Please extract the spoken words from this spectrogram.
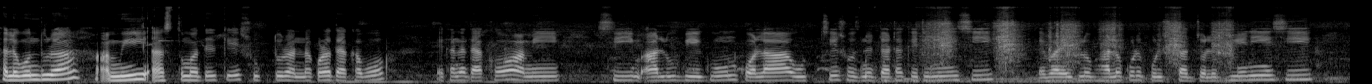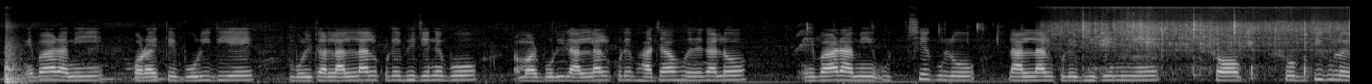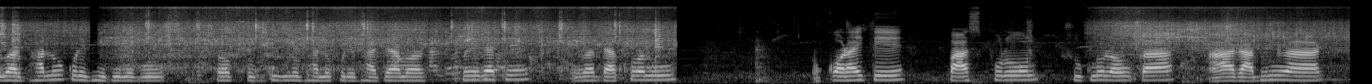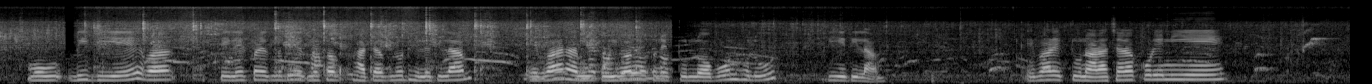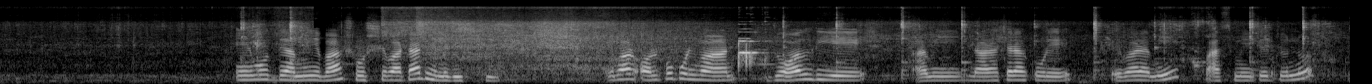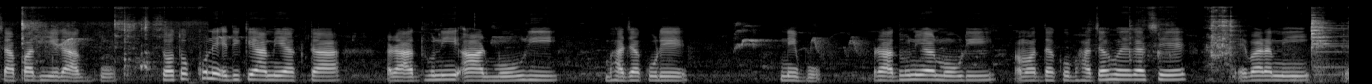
Hello বন্ধুরা, আমি আজ তোমাদেরকে শুক্তো রান্না করা দেখাবো। এখানে দেখো, আমি সিম আলু, বেগুন, কলা, উচ্ছে সজনের ডাঁটা কেটে নিয়েছি। এবার এগুলো ভালো করে পরিষ্কার জলে ধুয়ে নিয়েছি। এবার আমি কড়াইতে বড়ি দিয়ে বড়িটা লাল লাল করে ভেজে নেব। আমার বড়ি লাল লাল করে ভাজা হয়ে গেল। এবার আমি উচ্ছেগুলো লাল লাল করে ভেজে নিয়ে সব সবজিগুলো এবার ভালো করে ভেজে নেব। সব সবজিগুলো ভালো করে ভাজা আমার হয়ে গেছে। এবার দেখো আমি কড়াইতে পাঁচফোড়ন, শুকনো লঙ্কা আর রাঁধুনি আর মৌরি দিয়ে এবার তেলের পর এগুলো দিয়ে এগুলো সব ভাজাগুলো ঢেলে দিলাম। এবার আমি পরিমাণ মতন একটু লবণ, হলুদ দিয়ে দিলাম। এবার একটু নাড়াচাড়া করে নিয়ে এর মধ্যে আমি এবার সর্ষে বাটা ঢেলে দিচ্ছি। এবার অল্প পরিমাণ জল দিয়ে আমি নাড়াচাড়া করে এবার আমি পাঁচ মিনিটের জন্য চাপা দিয়ে রাখব। ততক্ষণে এদিকে আমি একটা রাঁধুনি আর মৌরি ভাজা করে নেব। রাঁধুনি আর মৌরি আমার দেখো ভাজা হয়ে গেছে। এবার আমি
